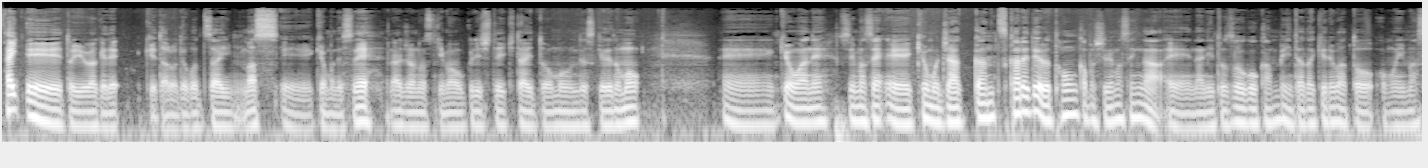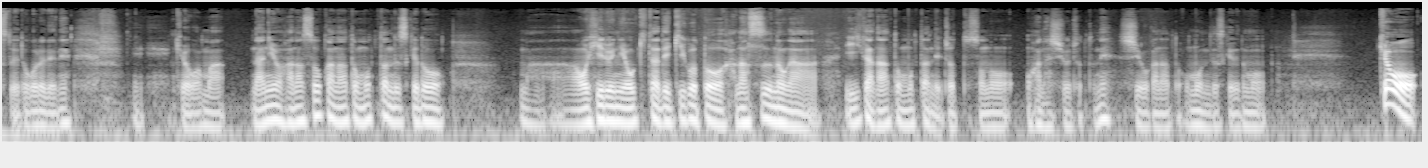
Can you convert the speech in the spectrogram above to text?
はい、えー、というわけで、慶太郎でございます。えー、今日もですね、ラジオの隙間をお送りしていきたいと思うんですけれども、えー、今日はね、すいません、えー、今日も若干疲れてるトーンかもしれませんが、えー、何卒ご勘弁いただければと思いますというところでね、え、今日はまあ、何を話そうかなと思ったんですけど、まあ、お昼に起きた出来事を話すのがいいかなと思ったんで、ちょっとそのお話をちょっとね、しようかなと思うんですけれども、今日、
